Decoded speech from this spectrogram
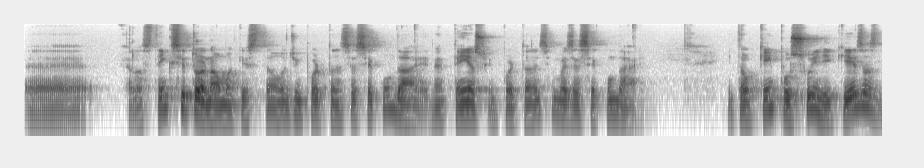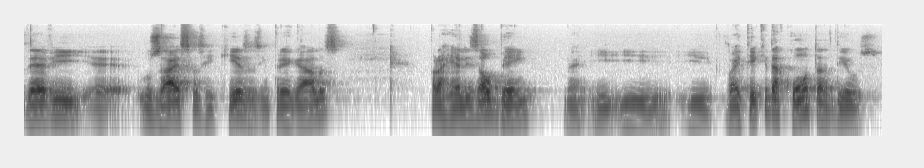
é, elas têm que se tornar uma questão de importância secundária. Né? Tem a sua importância, mas é secundária. Então, quem possui riquezas deve é, usar essas riquezas, empregá-las para realizar o bem, né? E, e, e, vai ter que dar conta a Deus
